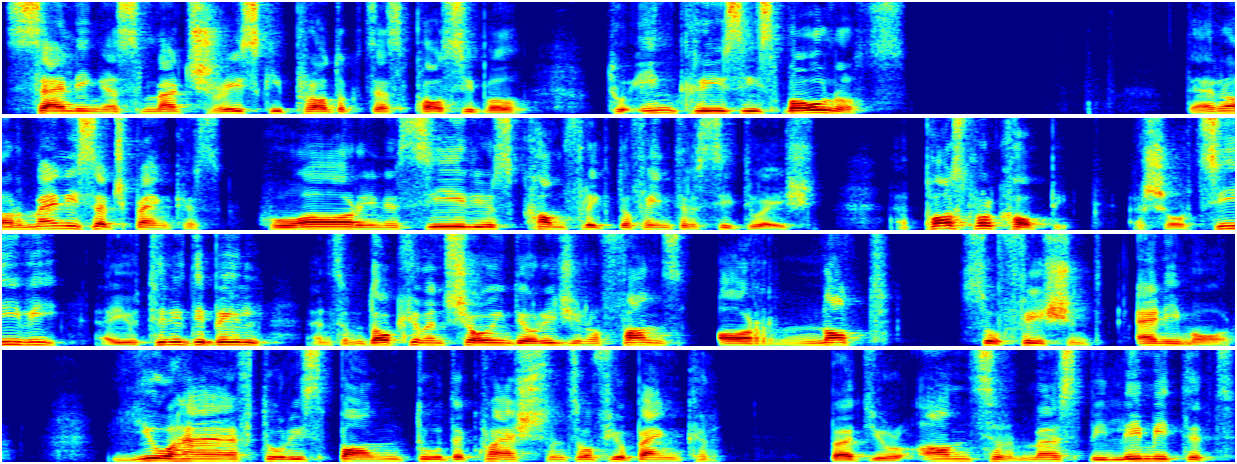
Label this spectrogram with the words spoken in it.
selling as much risky products as possible to increase his bonus. There are many such bankers who are in a serious conflict of interest situation. A passport copy a short CV, a utility bill and some documents showing the original funds are not sufficient anymore. You have to respond to the questions of your banker, but your answer must be limited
